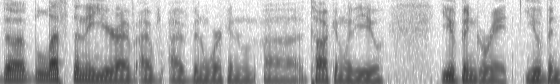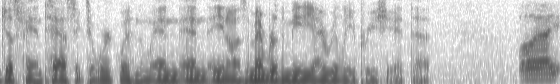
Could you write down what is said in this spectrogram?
the less than a year I've I've I've been working, uh, talking with you. You've been great. You've been just fantastic to work with, and, and and you know, as a member of the media, I really appreciate that. Well, I,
